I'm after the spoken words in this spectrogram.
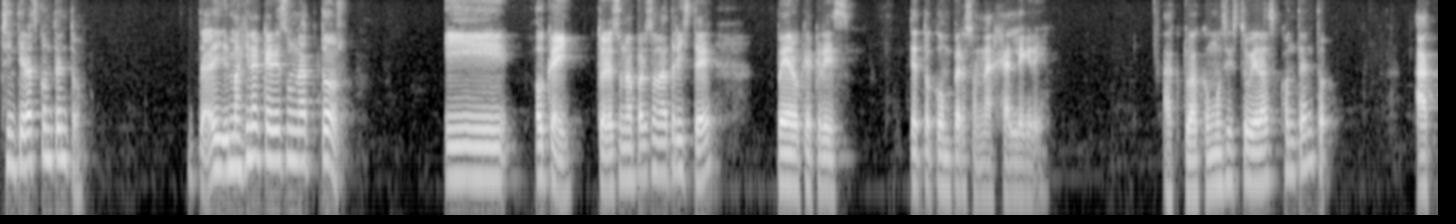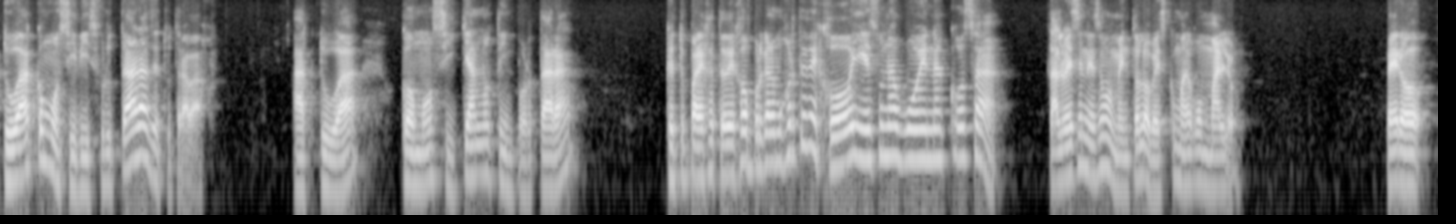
sintieras contento. Imagina que eres un actor y, ok, tú eres una persona triste, pero ¿qué crees? Te tocó un personaje alegre. Actúa como si estuvieras contento. Actúa como si disfrutaras de tu trabajo. Actúa como si ya no te importara que tu pareja te dejó, porque a lo mejor te dejó y es una buena cosa. Tal vez en ese momento lo ves como algo malo, pero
